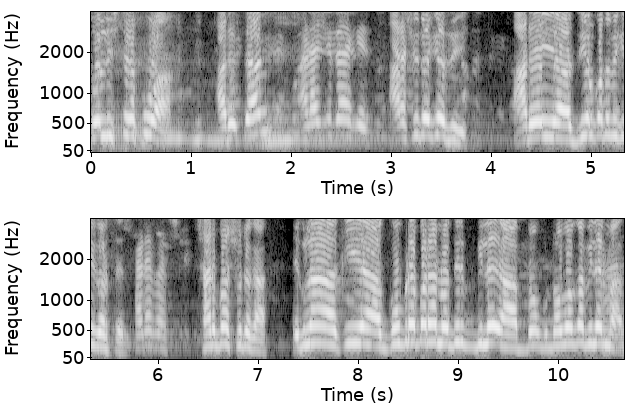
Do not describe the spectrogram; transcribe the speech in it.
চল্লিশ টাকা পোয়া। আর এই স্যাং আড়াইশো টাকা কেজি। আড়াইশো টাকা কেজি। আর এই জিএল কত বিক্রি করছেন? সাড়ে পাঁচশো। টাকা। এগুলা কি গোবরাপাড়া নদীর বিলে নবগা বিলের মাছ?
